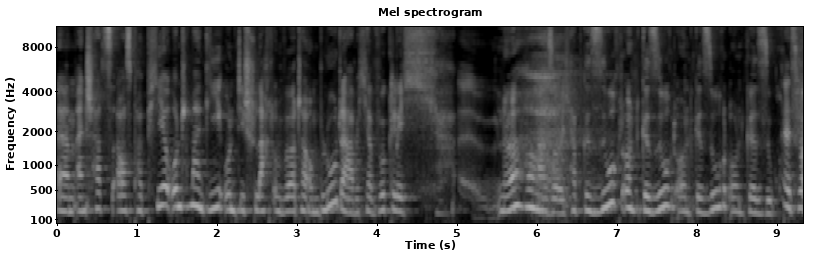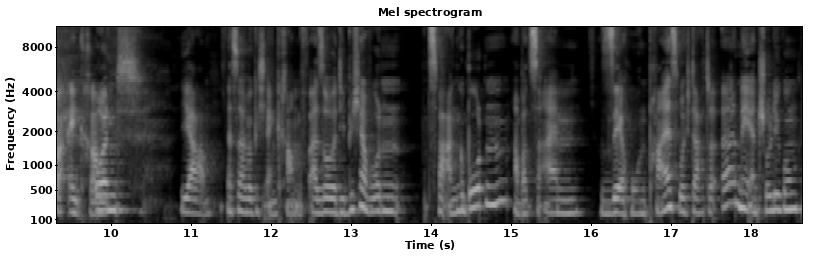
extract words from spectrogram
ähm, ein Schatz aus Papier und Magie und die Schlacht um Wörter und Blut. Da habe ich ja wirklich, äh, ne, also ich habe gesucht und gesucht und gesucht und gesucht. Es war ein Krampf. Und ja, es war wirklich ein Krampf. Also die Bücher wurden zwar angeboten, aber zu einem sehr hohen Preis, wo ich dachte, äh, nee, Entschuldigung,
